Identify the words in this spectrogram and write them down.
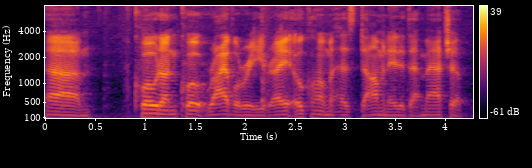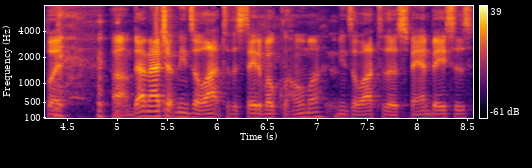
um, quote unquote rivalry, right? Oklahoma has dominated that matchup, but um, that matchup means a lot to the state of Oklahoma. It means a lot to those fan bases,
